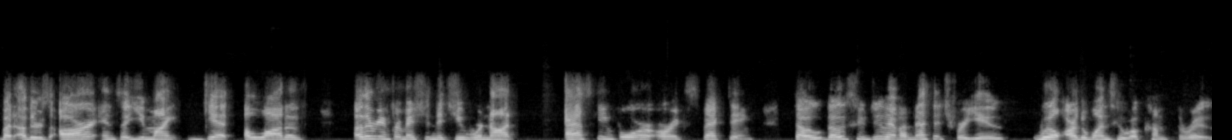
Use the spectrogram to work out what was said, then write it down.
but others are. And so you might get a lot of other information that you were not asking for or expecting. So those who do have a message for you will are the ones who will come through.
